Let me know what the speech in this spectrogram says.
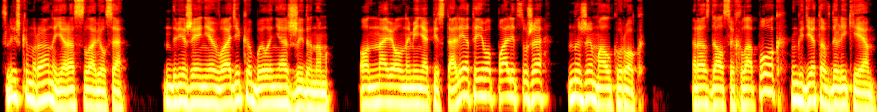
Слишком рано я расслабился. Движение Вадика было неожиданным. Он навел на меня пистолет, и его палец уже нажимал курок. Раздался хлопок где-то вдалеке,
